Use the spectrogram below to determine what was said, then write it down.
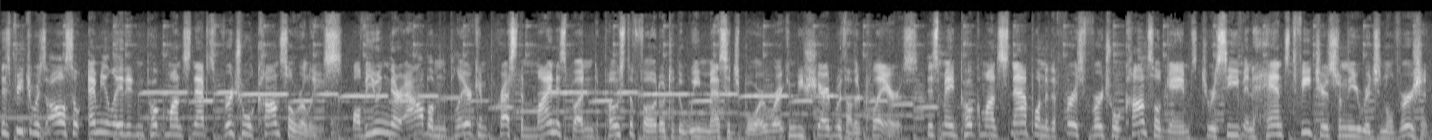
This feature was also emulated in Pokemon Snap's Virtual Console release. While viewing their album, the player can press the minus button to post a photo to the Wii message board where it can be shared with other players. This made Pokemon Snap one of the first virtual console games to receive enhanced features from the original version.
